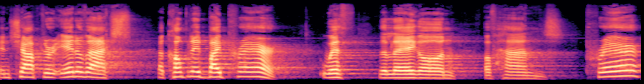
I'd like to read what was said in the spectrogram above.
in chapter 8 of Acts, accompanied by prayer with the laying on of hands. Prayer,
